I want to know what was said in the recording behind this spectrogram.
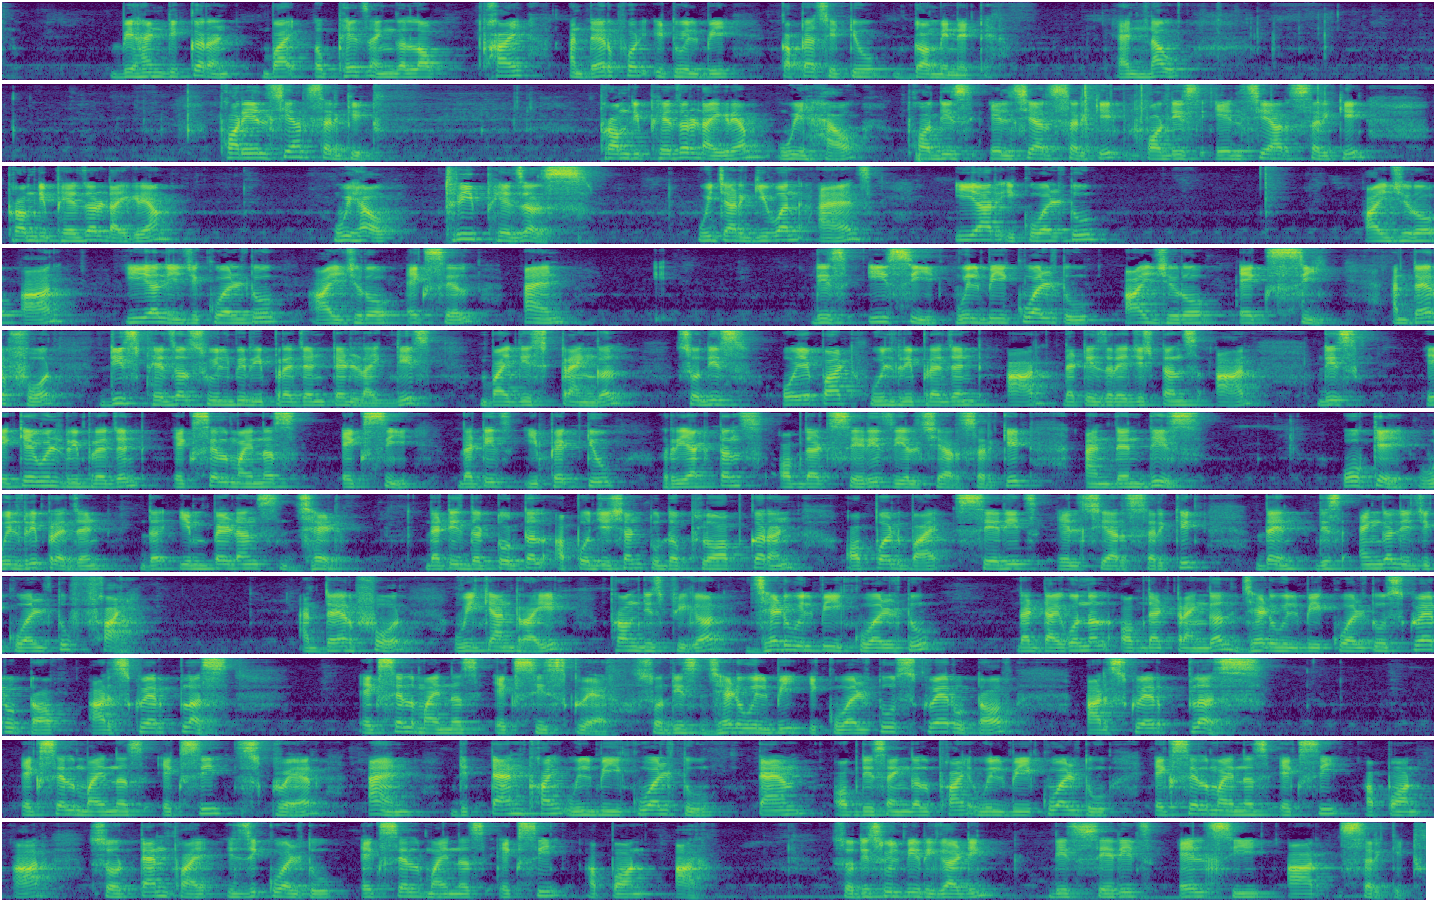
behind the current by a phase angle of phi and therefore it will be capacitive dominated and now for LCR circuit from the phasor diagram we have for this LCR circuit for this LCR circuit from the phasor diagram we have three phasors which are given as ER equal to I0R, EL is equal to I0XL and this EC will be equal to I0XC and therefore these phasors will be represented like this by this triangle. So this OA part will represent R that is resistance R. This AK will represent XL minus XC that is effective reactance of that series LCR circuit and then this OK will represent the impedance Z. That is the total opposition to the flow of current offered by series LCR circuit. Then this angle is equal to phi. And therefore we can write from this figure Z will be equal to that diagonal of that triangle. Z will be equal to square root of r square plus xl minus xc square. So this z will be equal to square root of r square plus xl minus xc square and the tan phi will be equal to tan of this angle phi will be equal to xl minus xc upon r. So tan phi is equal to xl minus xc upon r. So this will be regarding this series LCR circuit.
